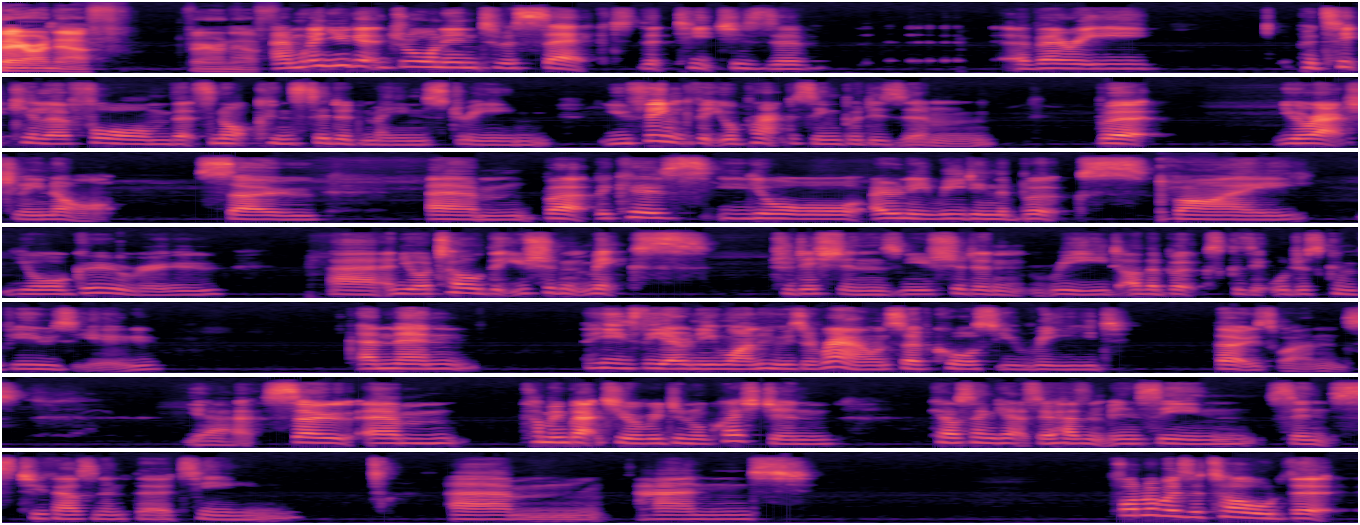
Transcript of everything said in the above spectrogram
fair enough. Fair enough. And when you get drawn into a sect that teaches a a very particular form that's not considered mainstream, you think that you're practicing Buddhism, but you're actually not. So, um, but because you're only reading the books by your guru, uh, and you're told that you shouldn't mix traditions and you shouldn't read other books because it will just confuse you, and then he's the only one who's around, so of course you read those ones. Yeah. So, um, coming back to your original question, Kelsang Gyatso hasn't been seen since 2013. Um, and followers are told that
